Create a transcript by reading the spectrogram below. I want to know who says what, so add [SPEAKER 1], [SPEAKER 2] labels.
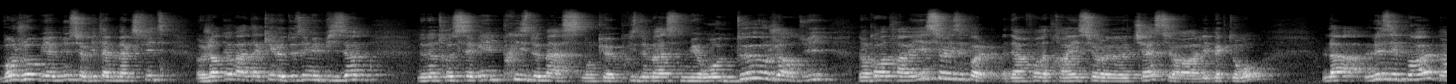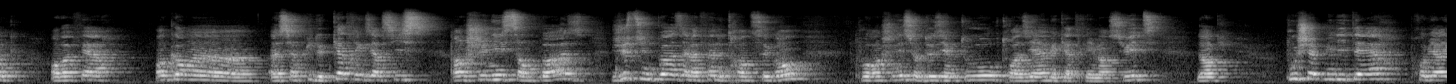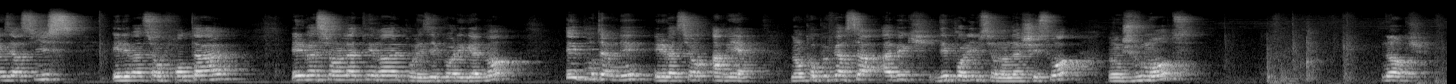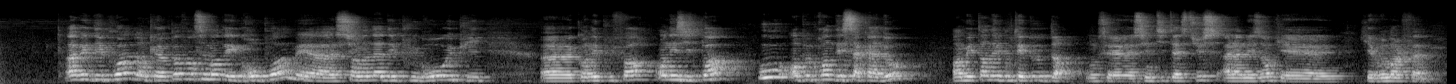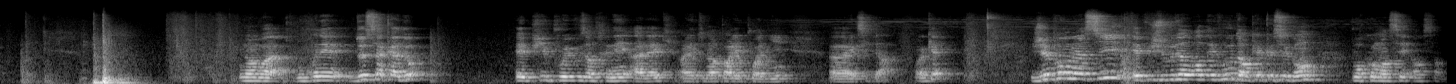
[SPEAKER 1] Bonjour, bienvenue sur Vital Max Fit. Aujourd'hui, on va attaquer le deuxième épisode de notre série prise de masse. Donc, euh, prise de masse numéro 2 aujourd'hui. Donc, on va travailler sur les épaules. La dernière fois, on a travaillé sur le chest, sur euh, les pectoraux. Là, les épaules. Donc, on va faire encore un, un circuit de 4 exercices enchaînés sans pause. Juste une pause à la fin de 30 secondes pour enchaîner sur le deuxième tour, troisième et quatrième ensuite. Donc, push-up militaire, premier exercice élévation frontale, élévation latérale pour les épaules également, et pour terminer, élévation arrière. Donc on peut faire ça avec des poids libres si on en a chez soi. Donc je vous montre. Donc, avec des poids, donc euh, pas forcément des gros poids, mais euh, si on en a des plus gros et puis euh, qu'on est plus fort, on n'hésite pas. Ou on peut prendre des sacs à dos en mettant des bouteilles d'eau dedans. Donc c'est une petite astuce à la maison qui est, qui est vraiment le fun. Donc voilà, vous prenez deux sacs à dos et puis vous pouvez vous entraîner avec en les tenant par les poignets, euh, etc. Ok? Je vous remercie et puis je vous donne rendez-vous dans quelques secondes pour commencer ensemble.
